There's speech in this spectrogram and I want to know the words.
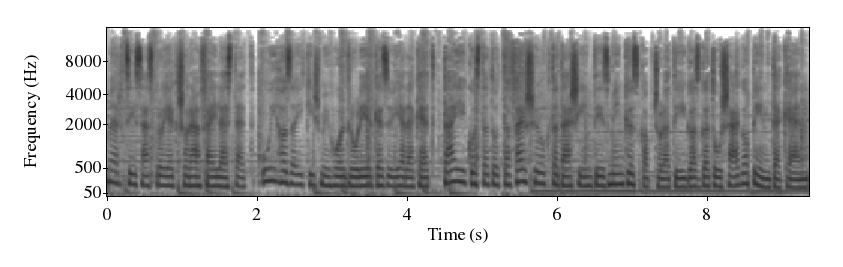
MRC 100 projekt során fejlesztett, új hazai kisműholdról érkező jeleket, tájékoztatott a Felsőoktatási Intézmény közkapcsolati igazgatósága pénteken.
